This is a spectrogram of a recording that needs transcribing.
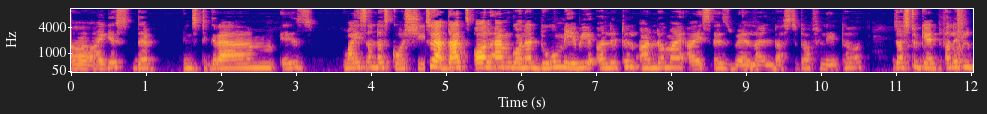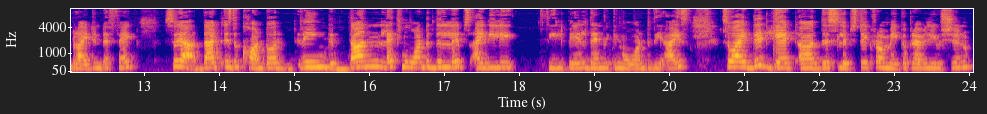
Uh, i guess their instagram is Weiss underscore she. So yeah, that's all I'm gonna do. Maybe a little under my eyes as well. I'll dust it off later just to get a little brightened effect. So yeah, that is the contouring done. Let's move on to the lips. I really feel pale then we can move on to the eyes so i did get uh, this lipstick from makeup revolution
